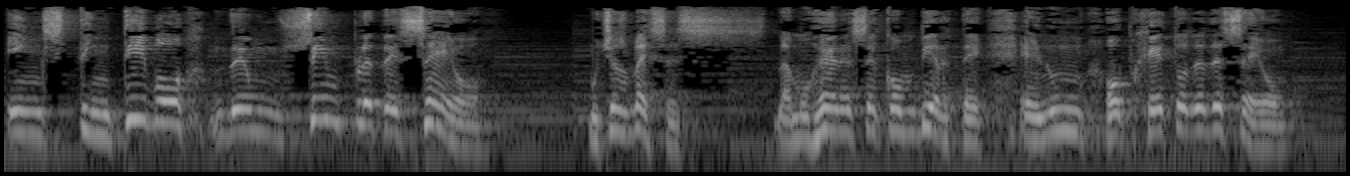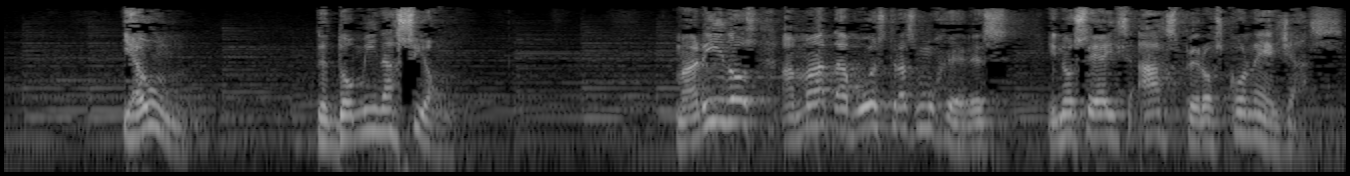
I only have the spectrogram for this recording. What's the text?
instintivo de un simple deseo. Muchas veces la mujer se convierte en un objeto de deseo y aún de dominación. Maridos, amad a vuestras mujeres y no seáis ásperos con ellas.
